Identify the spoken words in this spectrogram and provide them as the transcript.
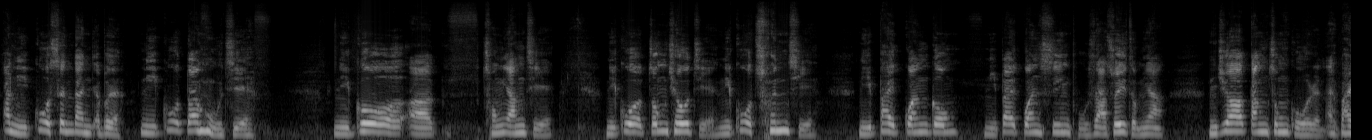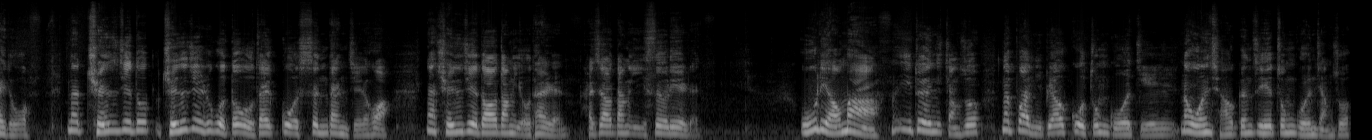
啊？你过圣诞节不是？你过端午节，你过呃重阳节，你过中秋节，你过春节，你拜关公。你拜观世音菩萨，所以怎么样？你就要当中国人？哎，拜托，那全世界都，全世界如果都有在过圣诞节的话，那全世界都要当犹太人，还是要当以色列人？无聊嘛！一堆人就讲说，那不然你不要过中国的节日。那我很想要跟这些中国人讲说，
